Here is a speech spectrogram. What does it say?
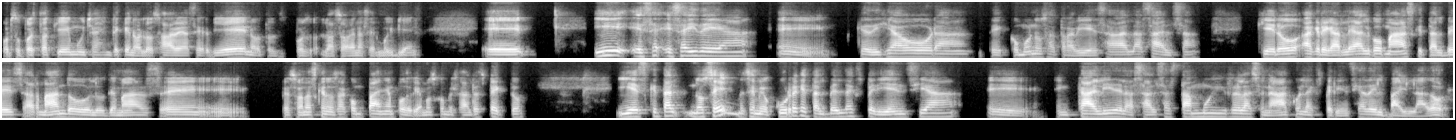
Por supuesto, aquí hay mucha gente que no lo sabe hacer bien, otros pues, lo saben hacer muy bien. Eh, y esa, esa idea eh, que dije ahora de cómo nos atraviesa la salsa, quiero agregarle algo más que tal vez Armando o los demás eh, personas que nos acompañan podríamos conversar al respecto. Y es que tal, no sé, se me ocurre que tal vez la experiencia eh, en Cali de la salsa está muy relacionada con la experiencia del bailador.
